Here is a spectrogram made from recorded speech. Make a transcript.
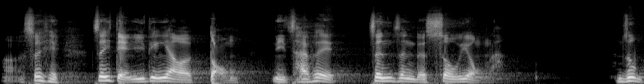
啊，所以这一点一定要懂，你才会真正的受用了。果不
